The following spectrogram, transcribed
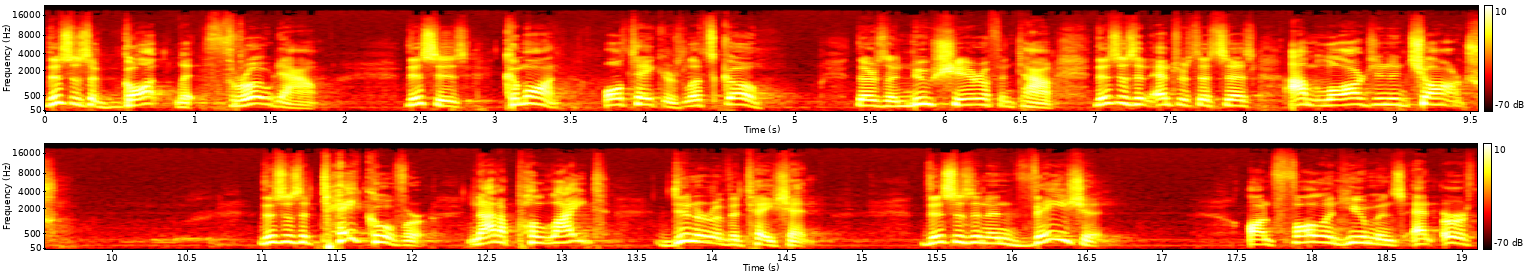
This is a gauntlet throwdown. This is, come on, all takers, let's go. There's a new sheriff in town. This is an entrance that says, I'm large and in charge. This is a takeover, not a polite dinner invitation. This is an invasion on fallen humans and earth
